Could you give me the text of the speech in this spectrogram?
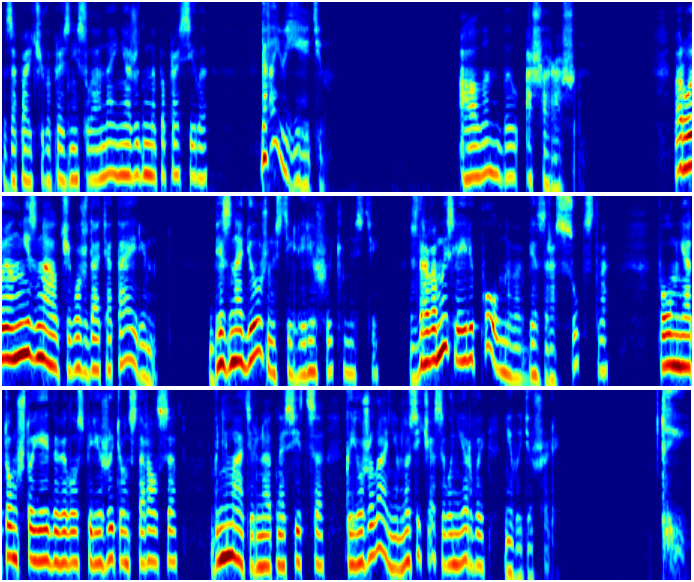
запальчиво произнесла она и неожиданно попросила: "Давай уедем". Алан был ошарашен. Порой он не знал, чего ждать от Айрин: безнадежности или решительности, здравомыслия или полного безрассудства. Помня о том, что ей довелось пережить, он старался внимательно относиться к ее желаниям, но сейчас его нервы не выдержали. «Ты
